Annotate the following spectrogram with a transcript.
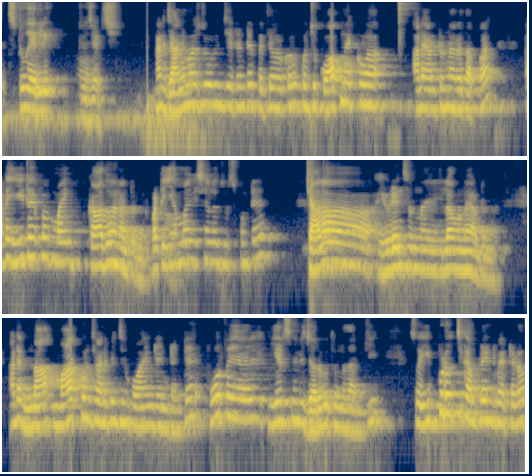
it's too early to judge అంటే జానీ మాస్టర్ గురించి ఏంటంటే ప్రతి ఒక్కరు కొంచెం కోపం ఎక్కువ అని అంటున్నారు తప్ప అంటే ఈ టైప్ ఆఫ్ మైండ్ కాదు అని అంటున్నారు. బట్ ఈ అమ్మాయి విషయంలో చూసుకుంటే చాలా ఎవిడెన్స్ ఉన్నాయి ఇలా ఉన్నాయి అంటున్నారు. అంటే నా మాకు కొంచెం అనిపించిన పాయింట్ ఏంటంటే ఫోర్ ఫైవ్ ఇయర్స్ నుండి జరుగుతున్న దానికి సో ఇప్పుడు వచ్చి కంప్లైంట్ పెట్టడం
